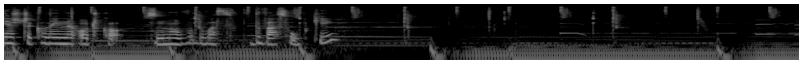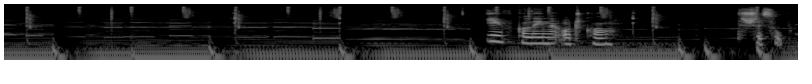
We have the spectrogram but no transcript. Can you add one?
Jeszcze kolejne oczko, znowu dwa, dwa słupki. I w kolejne oczko trzy słupki.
